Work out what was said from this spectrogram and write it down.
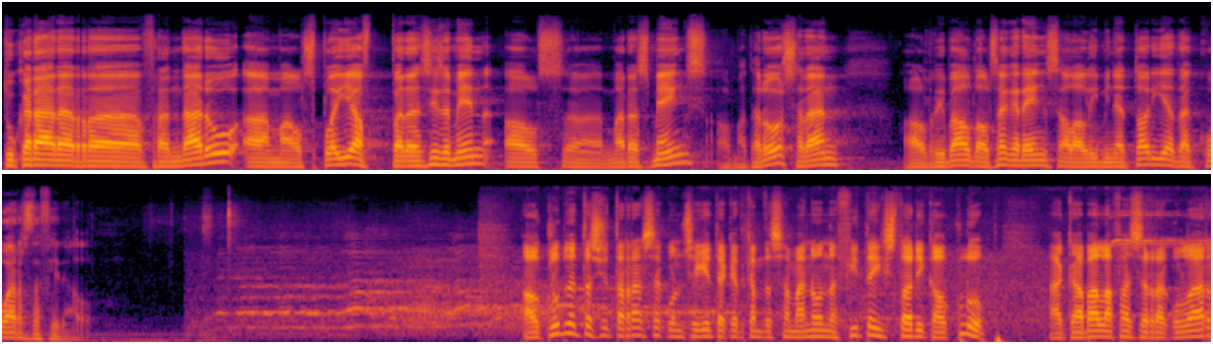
Tocarà ara refrendar-ho amb els play-off. Precisament els maresmencs, el Mataró, seran el rival dels agarencs a l'eliminatòria de quarts de final. El Club Natació Terrassa ha aconseguit aquest cap de setmana una fita històrica al club. Acabar la fase regular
